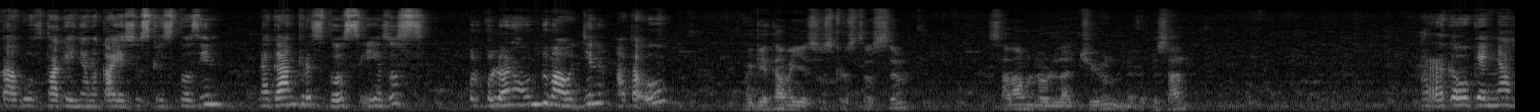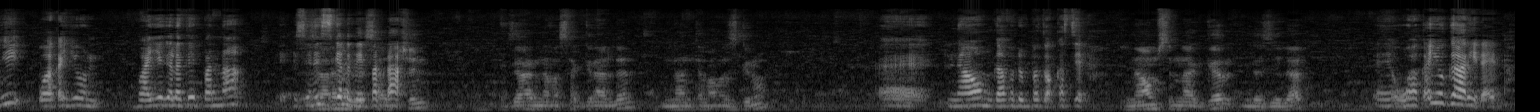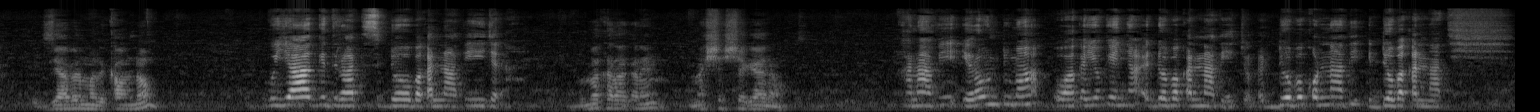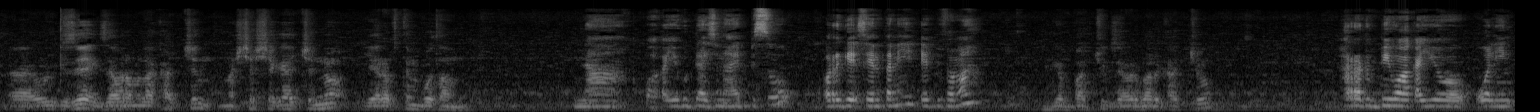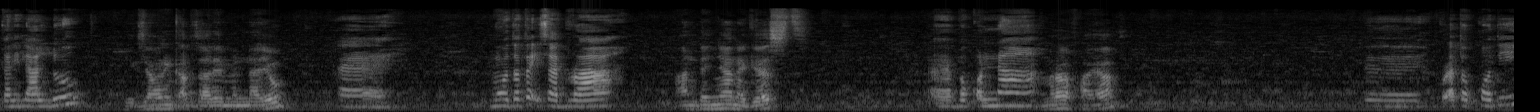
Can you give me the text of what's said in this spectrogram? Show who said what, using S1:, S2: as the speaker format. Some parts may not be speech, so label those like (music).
S1: Maqaa gooftaa keenya maqaa Yesuus Kiristoosiin nagaan Kiristoos Yesuus qulqulloota hundumaa wajjin haa ta'u
S2: በጌታ በኢየሱስ ክርስቶስ ስም ሰላም ለሁላችሁ ይሁን። ለቅዱሳን
S1: fi Waaqayyoon baay'ee galateeffannaa isinis
S2: ዛሬ
S1: galateeffadhaa.
S2: መድረሳችን እግዚአብሔር እናመሰግናለን። አመስግኑ።
S1: Naa'om gaafa dubbatu akkas jedha.
S2: ናውም ስናገር እንደዚህ ይላል፣
S1: Eh, Waaqayyo gaariidha.
S2: እግዚአብሔር መልካም ነው፣
S1: Guyyaa gidiraattis iddoo baqannaatii jedha.
S2: በመከራ ቀንም መሸሸጊያ ነው።
S1: Kanaaf yeroo hundumaa Waaqayyo keenya iddoo baqannaati jechuudha. Iddoo boqonnaati, iddoo
S2: ሁልጊዜ እግዚአብሔር አምላካችን መሸሸጊያችን ነው፣ የእረፍትን ቦታ ነው።
S1: Na Waaqayyo eebbisu. Warri gee- seentanii eebbifama.
S2: የገባችሁ እግዚአብሔር ባርካችሁ።
S1: Har'a dubbii Waaqayyoo waliin kan ilaallu
S2: የእግዚአብሔርን ቃል ዛሬ የምናየው
S1: eh, mootota isa duraa
S2: አንደኛ ነገሥት
S1: eh, boqonnaa
S2: ምዕራፍ 20
S1: eh, kudha tokkooti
